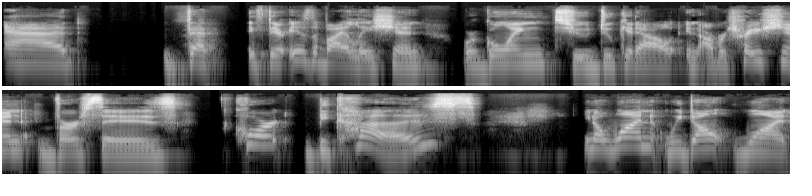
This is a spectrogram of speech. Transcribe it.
add that if there is a violation, we're going to duke it out in arbitration versus court because, you know, one, we don't want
